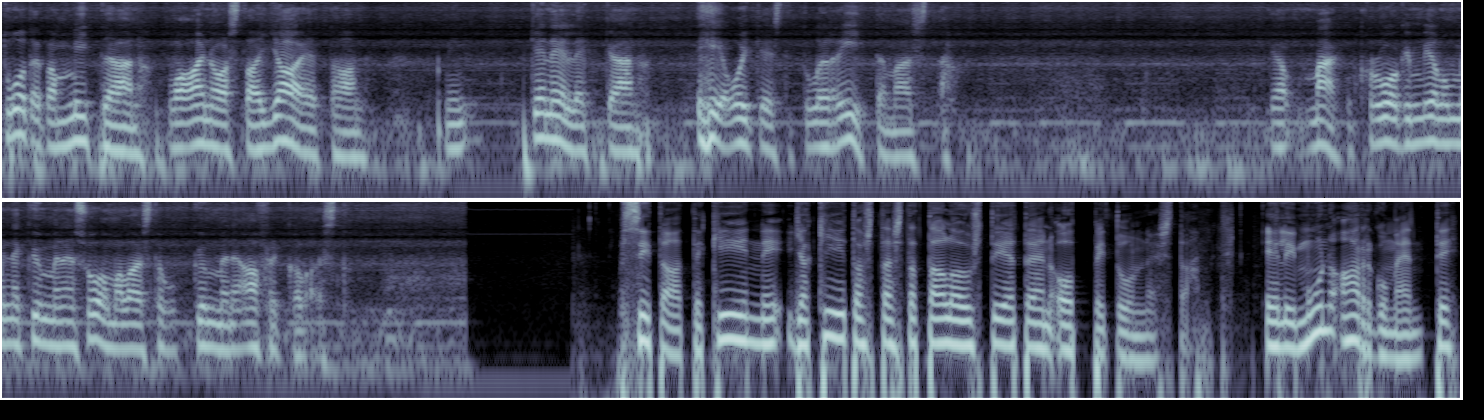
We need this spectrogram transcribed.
tuoteta mitään, vaan ainoastaan jaetaan, niin kenellekään ei oikeasti tule riittämään sitä. Ja mä ruokin mieluummin ne kymmenen suomalaista kuin kymmenen afrikkalaista. Sitaatti kiinni ja kiitos tästä taloustieteen oppitunnista. Eli mun argumentti,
